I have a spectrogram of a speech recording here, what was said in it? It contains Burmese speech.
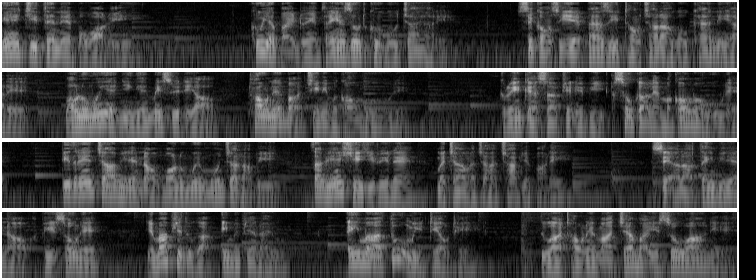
ငဲကြည့်တဲ့ဘဝတွေခုရပိုင်းတွင်သတင်းစိုးတစ်ခုကိုကြားရတယ်စစ်ကောင်စီရဲ့ဖမ်းဆီးထောင်ချတာကိုခံနေရတဲ့မောင်လူမွေးရဲ့ညီငယ်မိတ်ဆွေတယောက်ထောင်ထဲမှာအခြေအနေမကောင်းဘူးတဲ့ဂရင်းကန်ဆာဖြစ်နေပြီးအဆုတ်ကလည်းမကောင်းတော့ဘူးတဲ့ဒီသတင်းကြားပြီးတဲ့နောက်မောင်လူမွေးမွန်းကြလာပြီးတပ်ပြင်းရှည်ကြီးတွေလည်းမကြမကြာချပြစ်ပါတယ်စစ်အာဏာသိမ်းပြီးတဲ့နောက်အဖေဆုံးတယ်ရမဖြစ်သူကအိမ်မပြန်နိုင်ဘူးအိမ်မှာသူ့အမေတယောက်တည်းသူဟာထောင်ထဲမှာကျမ်းမာရေးစိုးဝါးနေတယ်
